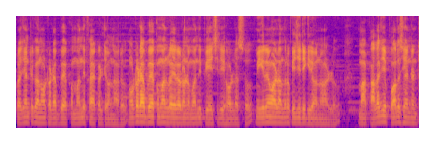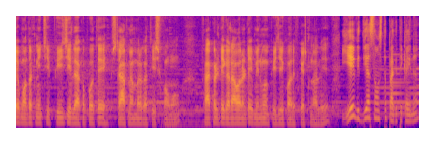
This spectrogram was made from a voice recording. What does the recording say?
ప్రజెంట్గా నూట డెబ్బై ఒక్క మంది ఫ్యాకల్టీ ఉన్నారు. నూట డెబ్బై ఒక్క మందిలో ఇరవై రెండు మంది పిహెచ్డి హోల్డర్స్. మిగిలిన వాళ్ళందరూ పీజీ డిగ్రీ ఉన్నవాళ్ళు. మా కాలేజీ పాలసీ ఏంటంటే మొదటి నుంచి పీజీ లేకపోతే స్టాఫ్ మెంబర్గా తీసుకోము. ఫ్యాకల్టీగా రావాలంటే మినిమం పీజీ క్వాలిఫికేషన్ ఉండాలి. ఏ విద్యా సంస్థ ప్రగతికైనా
